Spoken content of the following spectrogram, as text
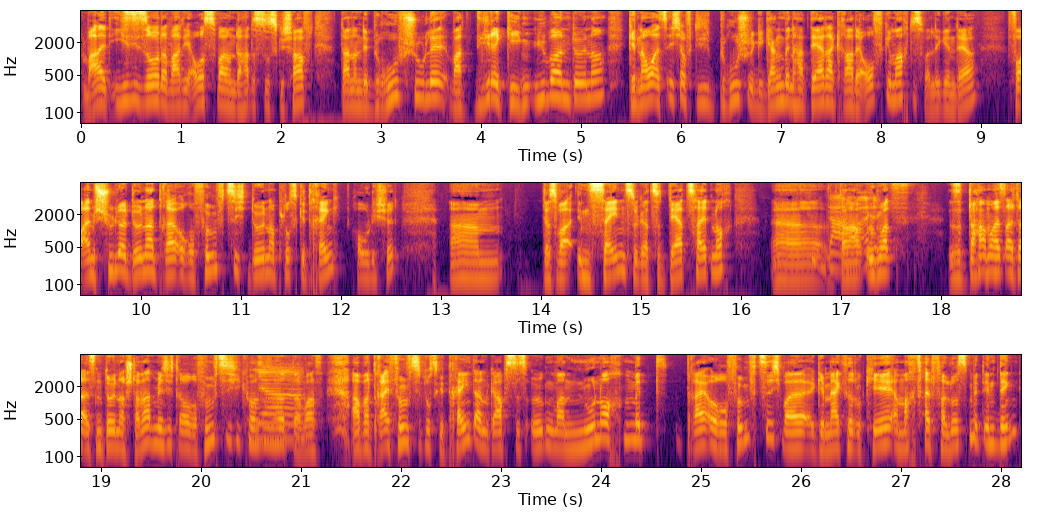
war halt easy so, da war die Auswahl und da hattest du es geschafft. Dann an der Berufsschule war direkt gegenüber ein Döner. Genau als ich auf die Berufsschule gegangen bin, hat der da gerade aufgemacht, das war legendär. Vor allem Schülerdöner, 3,50 Euro, Döner plus Getränk, holy shit. Ähm, das war insane, sogar zu der Zeit noch. Äh, dann irgendwann, also damals, Alter, als ein Döner standardmäßig 3,50 Euro gekostet ja. hat, da war's. Aber 3,50 plus Getränk, dann gab's das irgendwann nur noch mit 3,50 Euro, weil er gemerkt hat, okay, er macht halt Verlust mit dem Ding.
